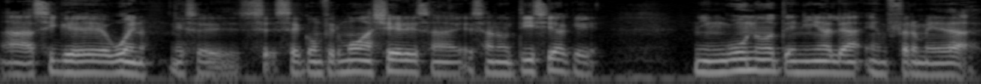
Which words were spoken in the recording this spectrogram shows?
Así que bueno, se, confirmó ayer esa, esa, noticia que ninguno tenía la enfermedad.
